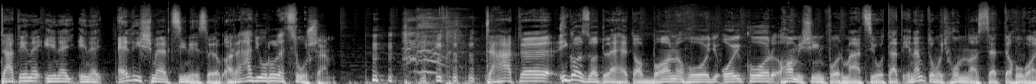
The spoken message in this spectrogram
tehát én, én, egy, én egy elismert színész vagyok. A rádióról egy szó sem. Tehát igazad lehet abban, hogy olykor hamis információ, tehát én nem tudom, hogy honnan szedte, hova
